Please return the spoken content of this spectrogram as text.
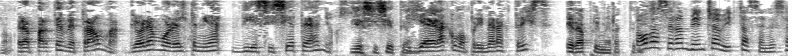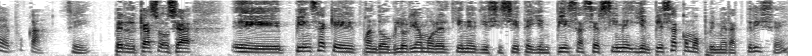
No. Pero aparte me trauma. Gloria Morel tenía 17 años. 17 Y años. ya era como primera actriz. Era primera actriz. Todas eran bien chavitas en esa época. Sí, pero el caso, o sea, eh, piensa que cuando Gloria Morel tiene 17 y empieza a hacer cine, y empieza como primera actriz, ¿eh?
